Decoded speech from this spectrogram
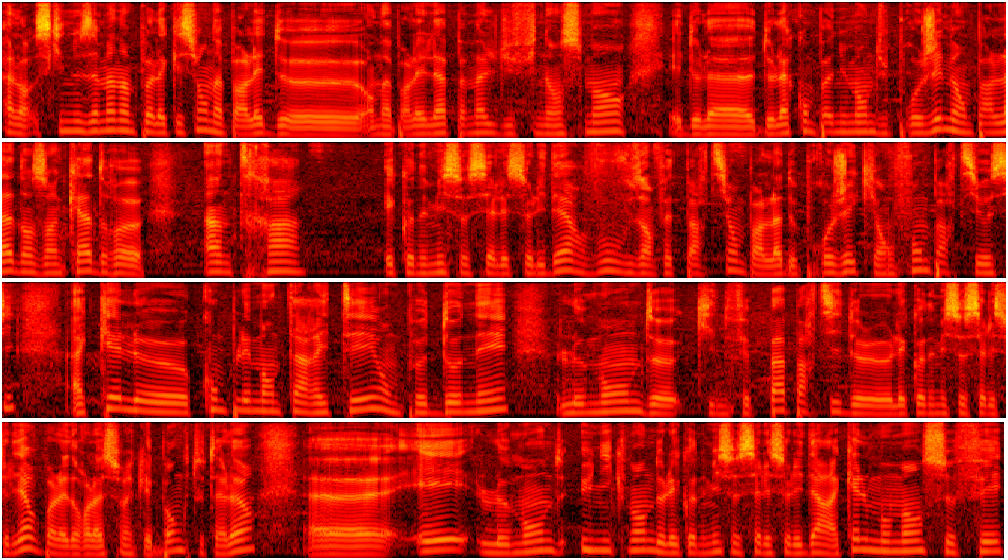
Alors, ce qui nous amène un peu à la question, on a parlé, de, on a parlé là pas mal du financement et de la- de l'accompagnement du projet, mais on parle là dans un cadre intra économie sociale et solidaire. Vous, vous en faites partie. On parle là de projets qui en font partie aussi. À quelle euh, complémentarité on peut donner le monde qui ne fait pas partie de l'économie sociale et solidaire? Vous parlez de relations avec les banques tout à l'heure. euh, et le monde uniquement de l'économie sociale et solidaire. À quel moment se fait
